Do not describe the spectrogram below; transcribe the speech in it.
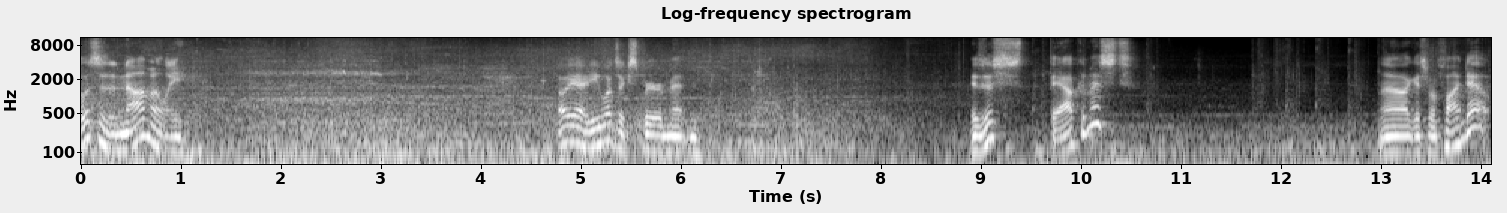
Oh, this is an anomaly. Oh yeah, he was experimenting. Is this the alchemist? Well, I guess we'll find out.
